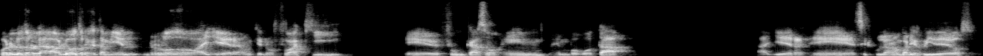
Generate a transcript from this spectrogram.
Por el otro lado, lo otro que también rodó ayer, aunque no fue aquí, eh, fue un caso en, en Bogotá. Ayer eh, circularon varios videos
